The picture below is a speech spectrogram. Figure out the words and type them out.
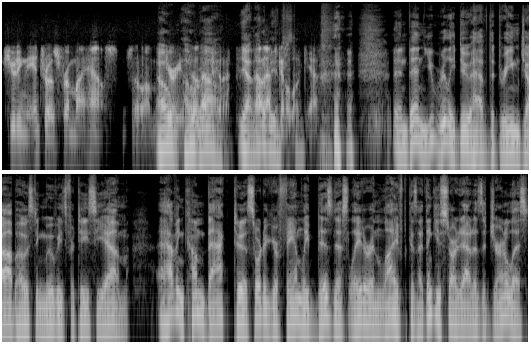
shooting the intros from my house. So I'm Oh, curious oh how that's gonna yeah, that'll that's be gonna look. Yeah. and Ben, you really do have the dream job hosting movies for TCM. Having come back to sort of your family business later in life, because I think you started out as a journalist,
